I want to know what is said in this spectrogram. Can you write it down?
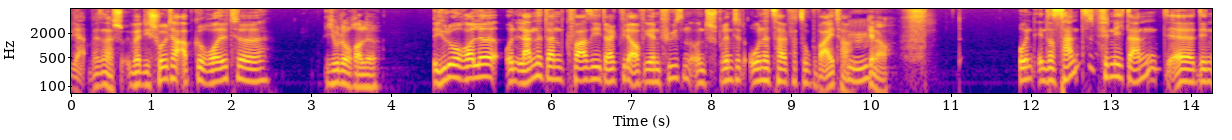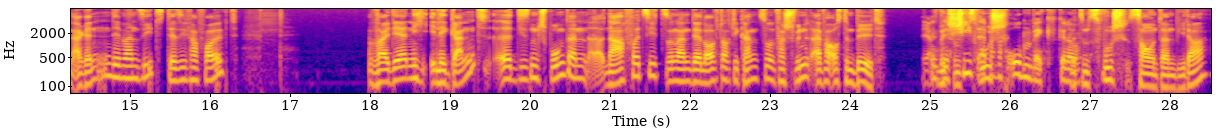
ja, was ist das, über die Schulter abgerollte Judo-Rolle. Judo-Rolle und landet dann quasi direkt wieder auf ihren Füßen und sprintet ohne Zeitverzug weiter. Genau. Und interessant finde ich dann äh, den Agenten, den man sieht, der sie verfolgt, weil der nicht elegant äh, diesen Sprung dann äh, nachvollzieht, sondern der läuft auf die Kante zu und verschwindet einfach aus dem Bild. Ja. Also mit der so schießt einfach Swoosh. nach oben weg, genau. Mit so einem Swoosh-Sound dann wieder.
